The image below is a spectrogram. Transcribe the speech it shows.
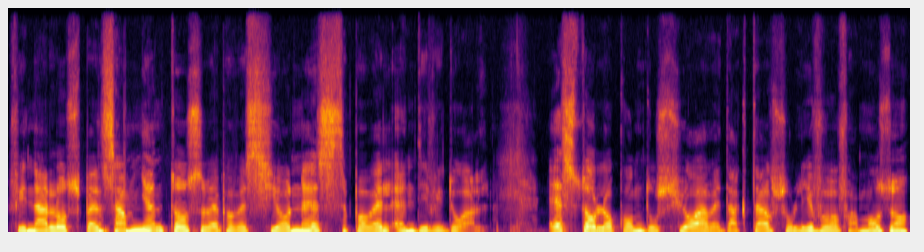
fin a los pensamientos, represiones por el individual. Esto lo condució a redactar su libro famoso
